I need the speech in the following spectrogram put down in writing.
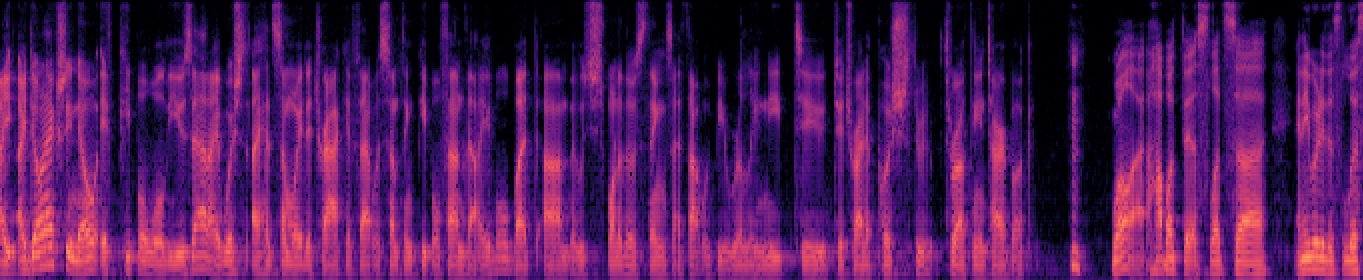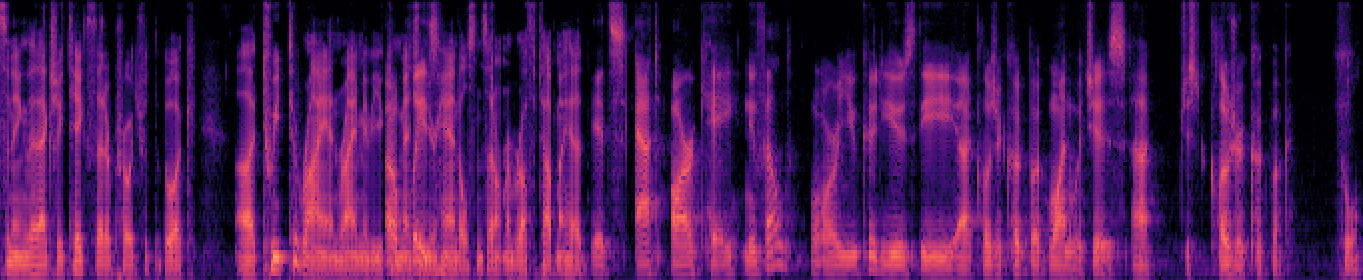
I, I don't actually know if people will use that. I wish I had some way to track if that was something people found valuable, but um, it was just one of those things I thought would be really neat to to try to push through throughout the entire book. Hmm. Well, uh, how about this? Let's uh, anybody that's listening that actually takes that approach with the book, uh, tweet to Ryan. Ryan, maybe you can oh, mention please. your handle since I don't remember off the top of my head. It's at RK Neufeld, or you could use the uh, Clojure Cookbook one, which is uh, just Clojure Cookbook. Cool.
